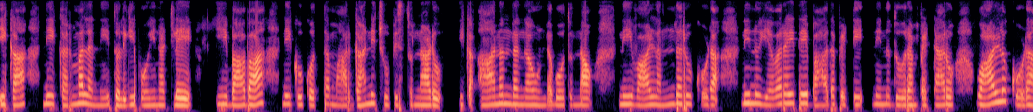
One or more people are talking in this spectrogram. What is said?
ఇక నీ కర్మలన్నీ తొలగిపోయినట్లే. ఈ బాబా నీకు కొత్త మార్గాన్ని చూపిస్తున్నాడు. ఇక ఆనందంగా ఉండబోతున్నావు. నీ వాళ్ళందరూ కూడా నిన్ను ఎవరైతే బాధ పెట్టి నిన్ను దూరం పెట్టారో వాళ్ళు కూడా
